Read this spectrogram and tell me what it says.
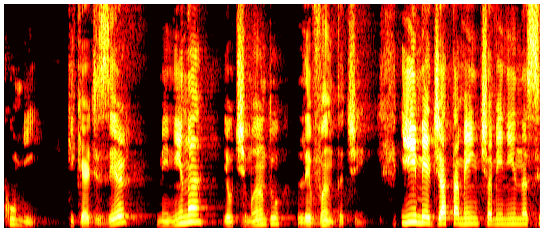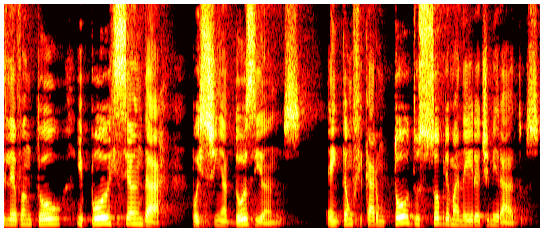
cumi, que quer dizer, menina, eu te mando, levanta-te. Imediatamente a menina se levantou e pôs-se a andar pois tinha doze anos. Então ficaram todos sobremaneira admirados,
